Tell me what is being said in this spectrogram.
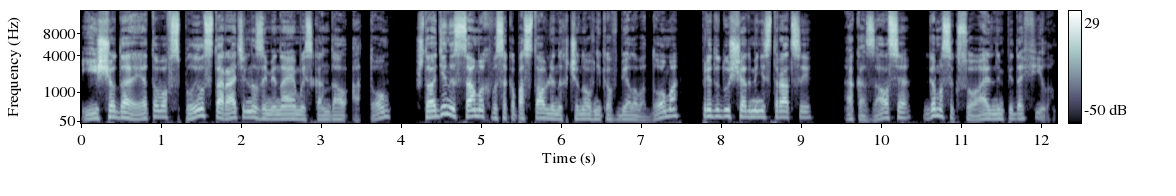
И еще до этого всплыл старательно заминаемый скандал о том, что один из самых высокопоставленных чиновников Белого дома предыдущей администрации оказался гомосексуальным педофилом.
